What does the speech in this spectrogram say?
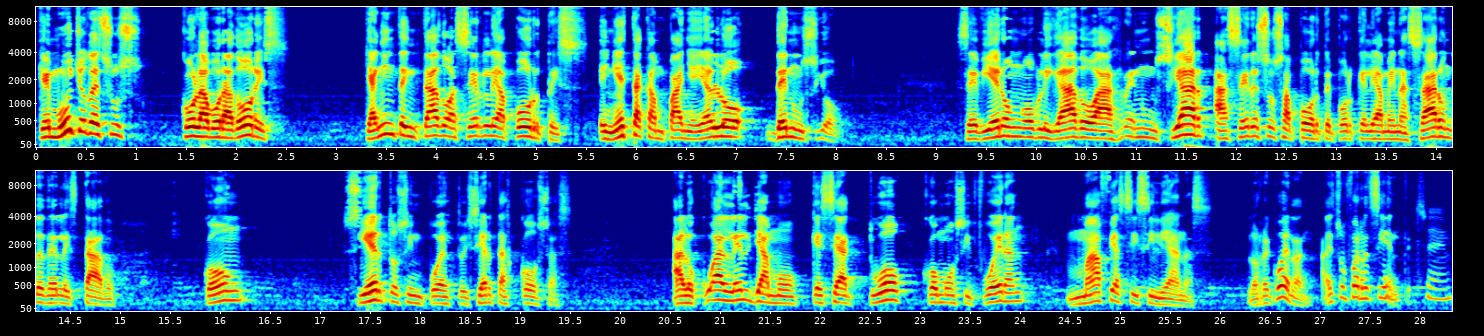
que muchos de sus colaboradores que han intentado hacerle aportes en esta campaña, y él lo denunció, se vieron obligados a renunciar a hacer esos aportes porque le amenazaron desde el Estado con ciertos impuestos y ciertas cosas, a lo cual él llamó que se actuó como si fueran mafias sicilianas. ¿Lo recuerdan? Eso fue reciente. Sí.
